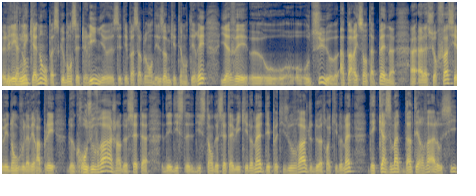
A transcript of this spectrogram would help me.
les, canons. parce que bon, cette ligne, euh, c'était pas simplement des hommes qui étaient enterrés. Il y avait au-dessus, apparaissant à peine à, la surface, il y avait donc, vous l'avez rappelé, de gros ouvrages, hein, de 7 des distants de 7 à 8 km, des petits ouvrages de 2 à 3 km, des casemates d'intervalle aussi.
